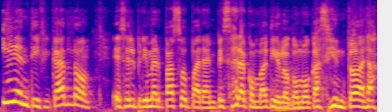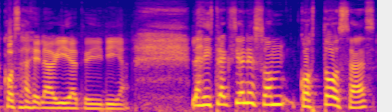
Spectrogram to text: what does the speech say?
identificarlo es el primer paso para empezar a combatirlo, como casi en todas las cosas de la vida, te diría. Las distracciones son costosas,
